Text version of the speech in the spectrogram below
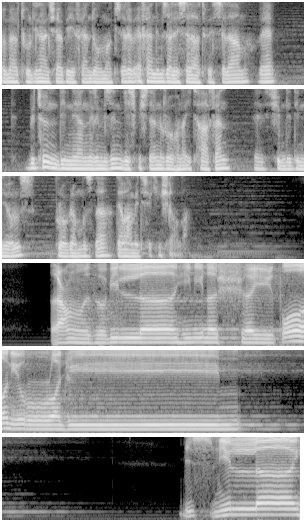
Ömer Tuğrul İnançer Beyefendi olmak üzere ve Efendimiz Aleyhisselatü Vesselam ve bütün dinleyenlerimizin geçmişlerinin ruhuna ithafen e, şimdi dinliyoruz. Programımız da devam edecek inşallah. أعوذ بالله من الشيطان الرجيم. بسم الله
